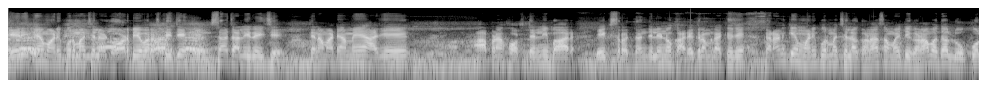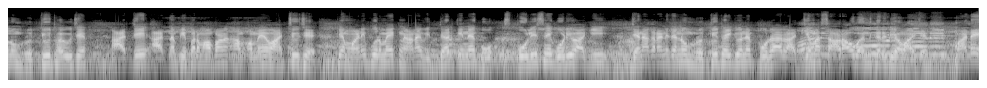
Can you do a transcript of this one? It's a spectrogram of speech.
જે રીતે મણિપુરમાં છેલ્લા દોઢ બે વર્ષથી જે હિંસા ચાલી રહી છે તેના માટે અમે આજે આપણા હોસ્ટેલની બહાર એક શ્રદ્ધાંજલિનો કાર્યક્રમ રાખ્યો છે. કારણ કે મણિપુરમાં છેલ્લા ઘણા સમયથી ઘણા બધા લોકોનું મૃત્યુ થયું છે. આજે આજના પેપરમાં પણ અમે વાંચ્યું છે કે મણિપુરમાં એક નાના વિદ્યાર્થીને પોલીસની ગોળી વાગી, જેના કારણે તેનું મૃત્યુ થઈ ગયું અને પૂરા રાજ્યમાં શાળાઓ બંધ કરી દેવામાં આવી છે. માટે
